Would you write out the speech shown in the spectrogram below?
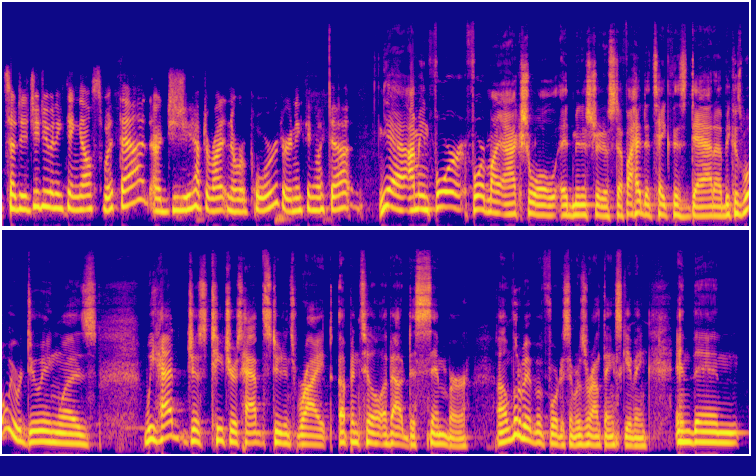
So, did you do anything else with that, or did you have to write in a report or anything like that? Yeah, I mean, for for my actual administrative stuff, I had to take this data because what we were doing was we had just teachers have the students write up until about December, a little bit before December, was around Thanksgiving, and then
